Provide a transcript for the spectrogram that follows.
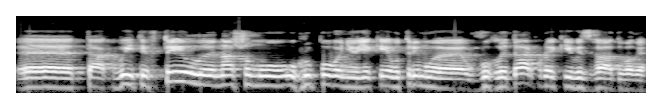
е, так вийти в тил нашому угрупованню, яке утримує вугледар, про який ви згадували.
